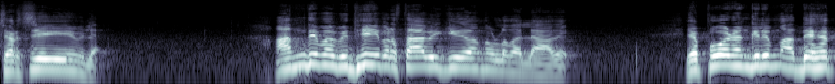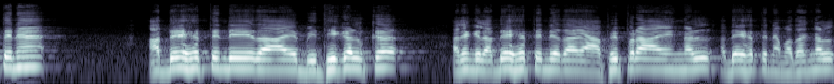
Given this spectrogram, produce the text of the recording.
ചർച്ച ചെയ്യുകയുമില്ല. അന്തിമ വിധി പ്രസ്താവിക്കുക എന്നുള്ളതല്ലാതെ എപ്പോഴെങ്കിലും അദ്ദേഹത്തിന് അദ്ദേഹത്തിന്റേതായ വിധികൾക്ക് അല്ലെങ്കിൽ അദ്ദേഹത്തിന്റെതായ അഭിപ്രായങ്ങൾ അദ്ദേഹത്തിന്റെ മതങ്ങൾ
